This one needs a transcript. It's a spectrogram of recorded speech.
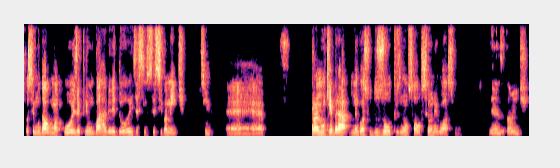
se você mudar alguma coisa, cria um barra V2 e assim sucessivamente. Sim. É, para não quebrar o negócio dos outros, não só o seu negócio. Né? É, exatamente.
